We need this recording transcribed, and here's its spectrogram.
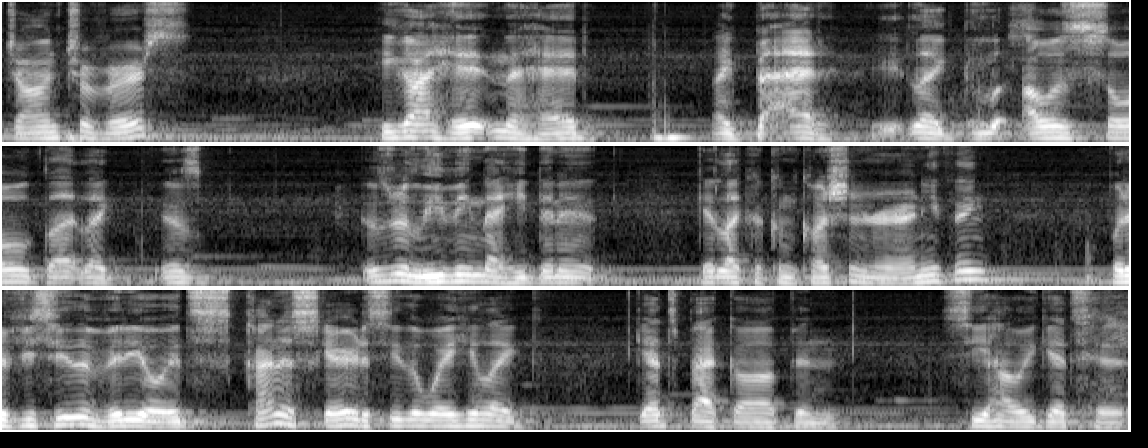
John Tavares, he got hit in the head, like bad. Like I was so glad. Like it was, it was relieving that he didn't get like a concussion or anything. But if you see the video, it's kind of scary to see the way he like gets back up and see how he gets hit.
